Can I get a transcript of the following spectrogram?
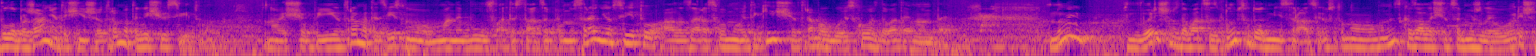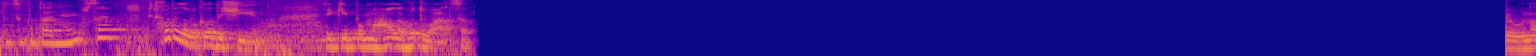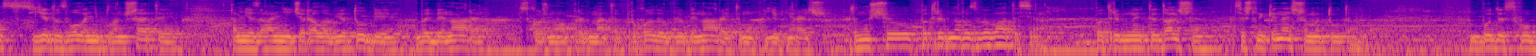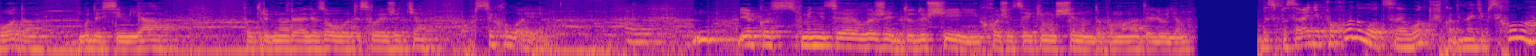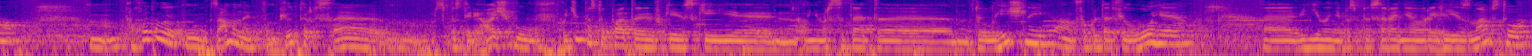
Було бажання, точніше, отримати вищу освіту. Ну, щоб її отримати, звісно, в мене був атестат за повну середню освіту, але зараз вимоги такі, що треба обов'язково здавати МНТ. Ну і вирішив здаватися, звернувся до адміністрації установи. Вони сказали, що це можливо вирішити це питання, і все. Підходили викладачі, які допомагали готуватися. Нас є дозволені планшети, там є загальні джерела в Ютубі, вебінари з кожного предмета. Проходив вебінари і тому подібні речі. Тому що потрібно розвиватися, потрібно йти далі. Це ж не кінець, що ми тут. Буде свобода, буде сім'я, потрібно реалізовувати своє життя. Психологія. Ну, Якось мені це лежить до душі і хочеться якимось чином допомагати людям. Безпосередньо проходило це от в кабінеті психолога. Проходили ну, екзамени, комп'ютер, все. Спостерігач був. Хотів поступати в Київський е, університет е, теологічний, факультет філології, е, відділення безпосередньо релігієзнавства.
